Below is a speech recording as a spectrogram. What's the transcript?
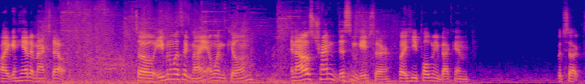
Like, and he had it maxed out. So even with Ignite, I wouldn't kill him. And I was trying to disengage there, but he pulled me back in. Which sucked.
